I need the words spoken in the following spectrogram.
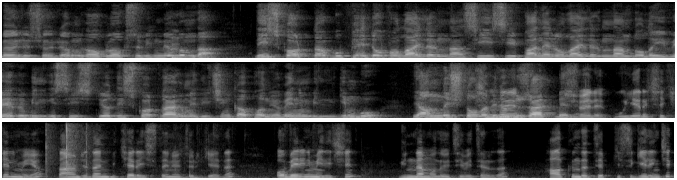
böyle söylüyorum. Roblox'u bilmiyorum da Discord'da bu pedof olaylarından, CC panel olaylarından dolayı veri bilgisi istiyor. Discord vermediği için kapanıyor. Benim bilgim bu. Yanlış da olabilir. Şimdi düzelt beni. Şöyle uyarı çekilmiyor. Daha önceden bir kere isteniyor Türkiye'de. O verilmediği için gündem oluyor Twitter'da. Halkın da tepkisi gelince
